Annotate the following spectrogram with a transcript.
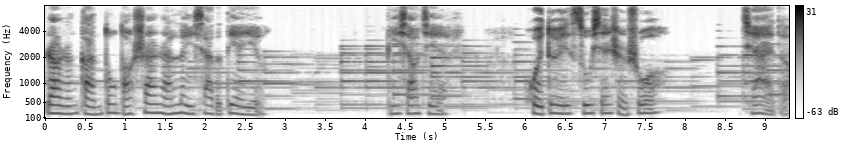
让人感动到潸然泪下的电影，李小姐会对苏先生说：“亲爱的，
